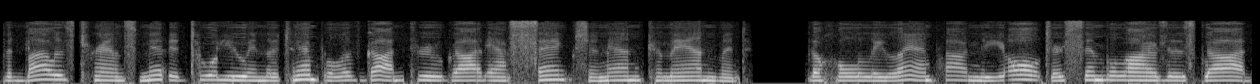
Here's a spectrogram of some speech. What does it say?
The Tao is transmitted to you in the temple of God through God's sanction and commandment. The holy lamp on the altar symbolizes God.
